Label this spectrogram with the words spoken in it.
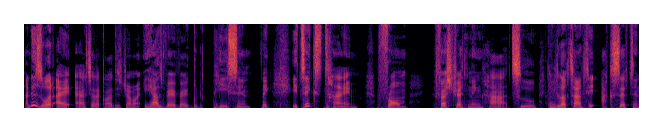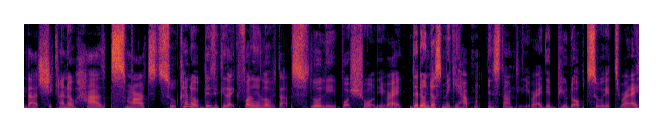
And this is what I actually like about this drama. It has very, very good pacing. Like, it takes time from first threatening her to reluctantly accepting that she kind of has smarts to kind of basically like falling in love with her slowly but surely, right? They don't just make it happen instantly, right? They build up to it, right? I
